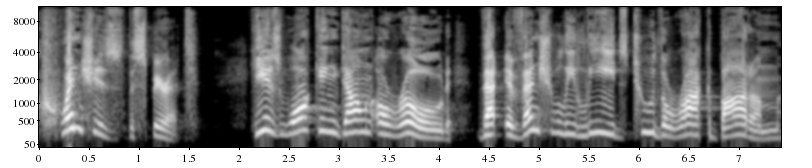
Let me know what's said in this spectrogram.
quenches the Spirit, he is walking down a road that eventually leads to the rock bottom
